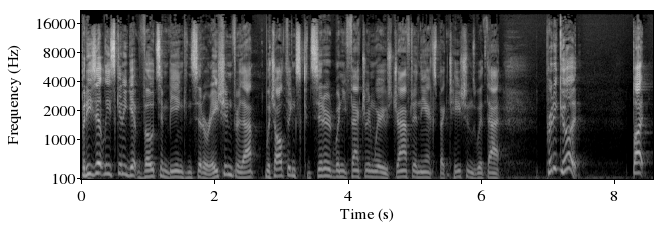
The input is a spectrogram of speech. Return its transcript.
But he's at least going to get votes and be in consideration for that, which all things considered, when you factor in where he was drafted and the expectations with that, pretty good. But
